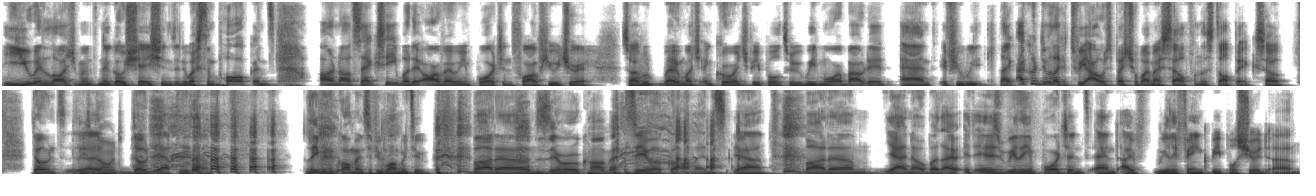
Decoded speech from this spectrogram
EU enlargement negotiations in the Western Balkans are not sexy, but they are very important for our future. So I would very much encourage people to read more about it. And if you read, like, I could do like a three hour special by myself on this topic. So don't, please uh, don't, don't, yeah, please don't. leave in the comments if you want me to. But um, zero comments. Zero comments. yeah. But um, yeah, no. But I, it, it is really important, and I really think people should um,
